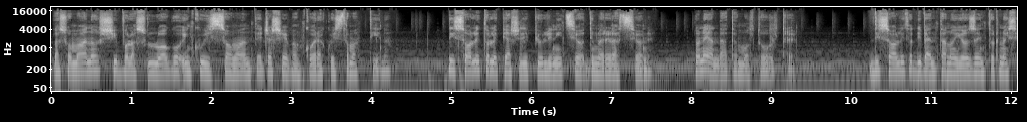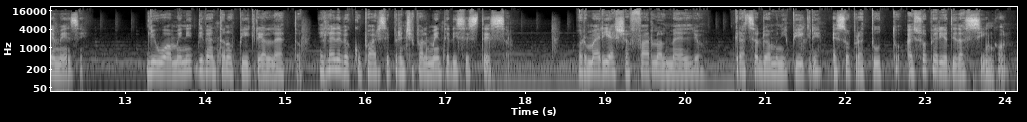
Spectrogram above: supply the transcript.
la sua mano scivola sul luogo in cui il suo amante giaceva ancora questa mattina. Di solito le piace di più l'inizio di una relazione. Non è andata molto oltre. Di solito diventa noiosa intorno ai sei mesi gli uomini diventano pigri a letto e lei deve occuparsi principalmente di se stessa. Ormai riesce a farlo al meglio, grazie agli uomini pigri e soprattutto ai suoi periodi da single.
